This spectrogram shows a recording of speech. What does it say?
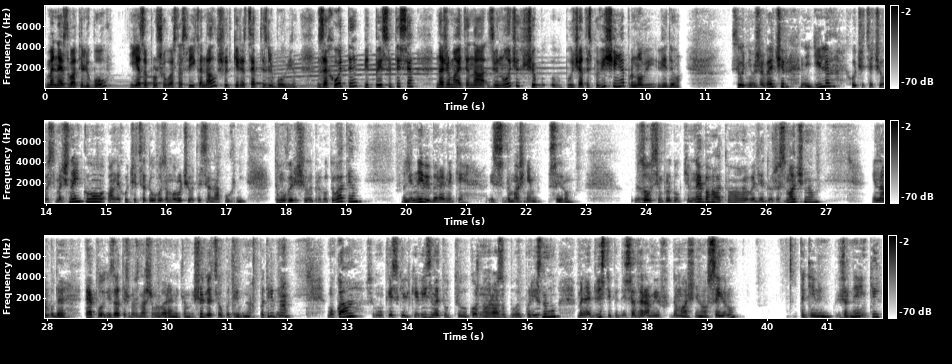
Мене звати Любов, і я запрошую вас на свій канал Швидкі рецепти з любов'ю. Заходьте, підписуйтеся, нажимайте на дзвіночок, щоб отримати сповіщення про нові відео. Сьогодні вже вечір, неділя. Хочеться чогось смачненького, а не хочеться довго заморочуватися на кухні. Тому вирішили приготувати ліниві вареники із домашнім сиром. Зовсім продуктів небагато, вийде дуже смачно. І нам буде тепло і затишно з нашими варениками. Що для цього потрібно? Потрібна мука, муки скільки візьме, тут кожного разу по-різному. У мене 250 грамів домашнього сиру, такий він жирненький.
